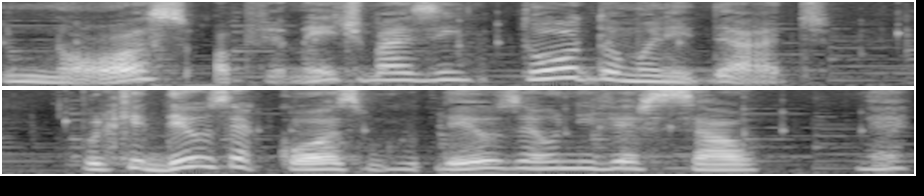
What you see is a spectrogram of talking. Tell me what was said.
em nós, obviamente, mas em toda a humanidade, porque Deus é cósmico, Deus é universal, né?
